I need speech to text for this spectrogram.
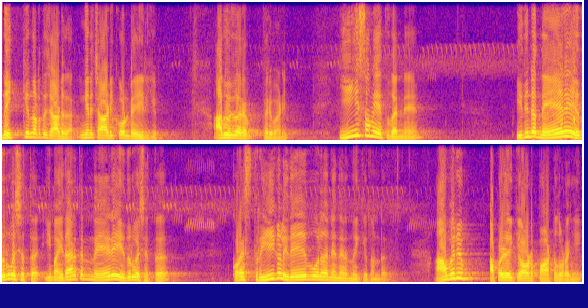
നിൽക്കുന്നിടത്ത് ചാടുക. ഇങ്ങനെ ചാടിക്കൊണ്ടേയിരിക്കും. അതൊരു തരം പരിപാടി. ഈ സമയത്ത് തന്നെ ഇതിന്റെ നേരെ എതിർവശത്ത് ഈ മൈതാനത്തിന്റെ നേരെ എതിർവശത്ത് കുറേ സ്ത്രീകൾ ഇതേപോലെ തന്നെ നിരന്ന് നിൽക്കുന്നുണ്ട് അവരും അപ്പോഴേക്കും അവിടെ പാട്ട് തുടങ്ങി.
